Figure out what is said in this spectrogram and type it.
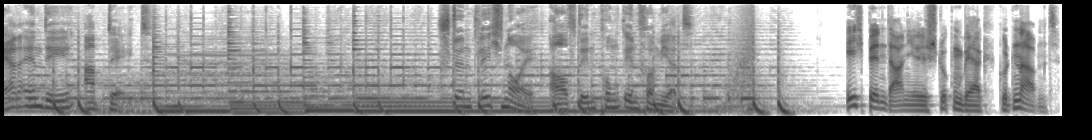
RND Update. Stündlich neu. Auf den Punkt informiert. Ich bin Daniel Stuckenberg. Guten Abend.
